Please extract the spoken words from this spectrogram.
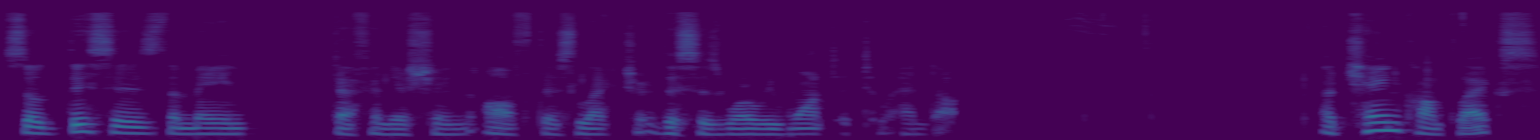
So this is the main definition of this lecture. This is where we wanted to end up. A chain complex.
